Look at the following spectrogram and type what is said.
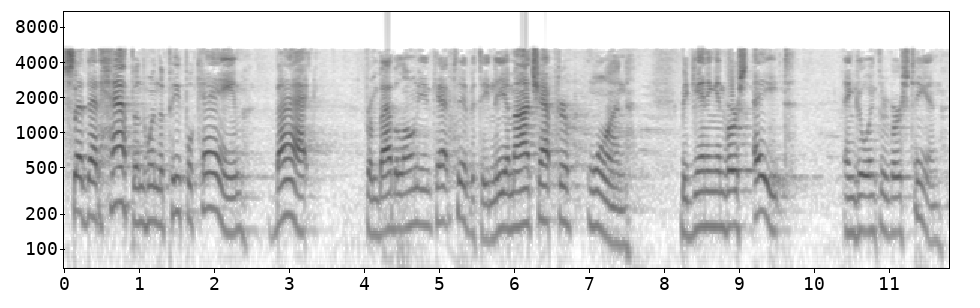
said that happened when the people came back from Babylonian captivity. Nehemiah chapter 1, beginning in verse 8 and going through verse 10.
